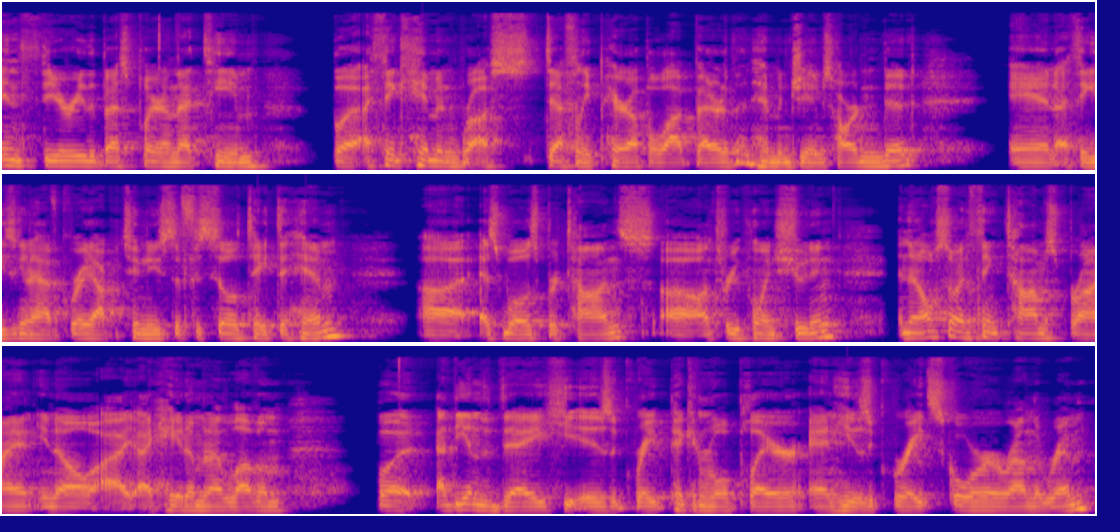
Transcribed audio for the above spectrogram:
in theory, the best player on that team. But I think him and Russ definitely pair up a lot better than him and James Harden did. And I think he's going to have great opportunities to facilitate to him uh, as well as Bertans uh, on three point shooting. And then also, I think Thomas Bryant, you know, I, I, hate him and I love him. But at the end of the day, he is a great pick and roll player and he is a great scorer around the rim.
